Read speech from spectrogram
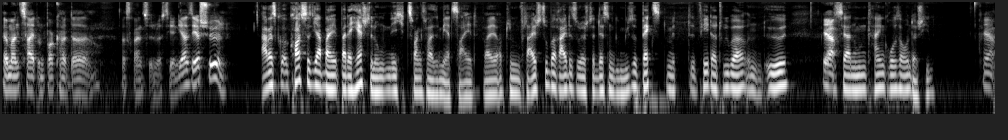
wenn man Zeit und Bock hat, da was rein zu investieren. Ja, sehr schön. Aber es kostet ja bei, bei der Herstellung nicht zwangsweise mehr Zeit, weil ob du nun Fleisch zubereitest oder stattdessen Gemüse bäckst mit Feder drüber und Öl, ja. ist ja nun kein großer Unterschied. Ja.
